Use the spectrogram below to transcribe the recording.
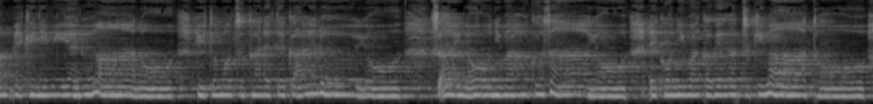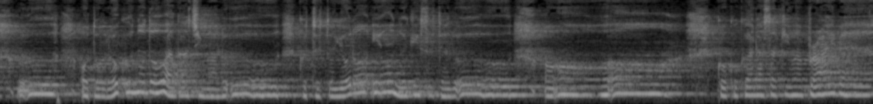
完璧に見えるあの人も疲れて帰るよ。才能には副作用エコには影がつきまとう。驚くのドアが閉まる。靴と鎧を脱ぎ捨てる、ここから先はプライベート。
